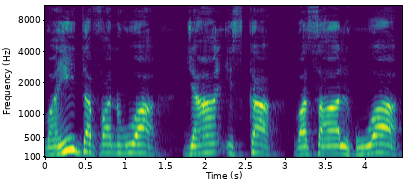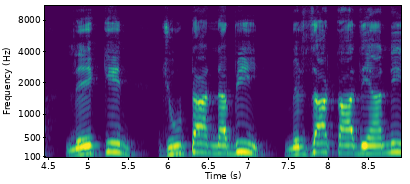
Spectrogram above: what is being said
वहीं दफन हुआ जहाँ इसका वसाल हुआ। लेकिन झूठा नबी मिर्ज़ा कादियानी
